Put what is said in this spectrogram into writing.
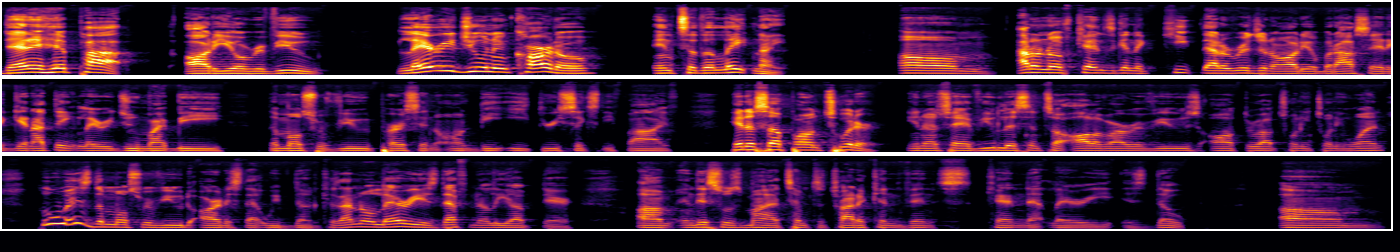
Dead End Hip Hop audio review. Larry June and Cardo into the late night. Um, I don't know if Ken's gonna keep that original audio, but I'll say it again. I think Larry June might be the most reviewed person on DE365. Hit us up on Twitter. You know what I'm saying? If you listen to all of our reviews all throughout 2021, who is the most reviewed artist that we've done? Because I know Larry is definitely up there. Um, and this was my attempt to try to convince Ken that Larry is dope. Um,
